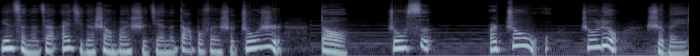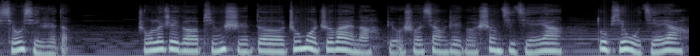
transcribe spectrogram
因此呢，在埃及的上班时间呢，大部分是周日到周四，而周五、周六是为休息日的。除了这个平时的周末之外呢，比如说像这个圣祭节呀、肚皮舞节呀，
